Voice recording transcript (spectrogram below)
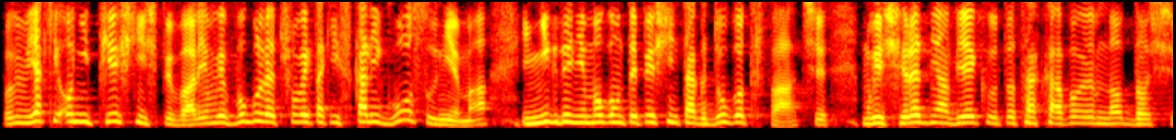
Powiem, jakie oni pieśni śpiewali. Ja mówię, w ogóle człowiek takiej skali głosu nie ma i nigdy nie mogą te pieśni tak długo trwać. Mówię, średnia wieku to taka, powiem, no dość,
